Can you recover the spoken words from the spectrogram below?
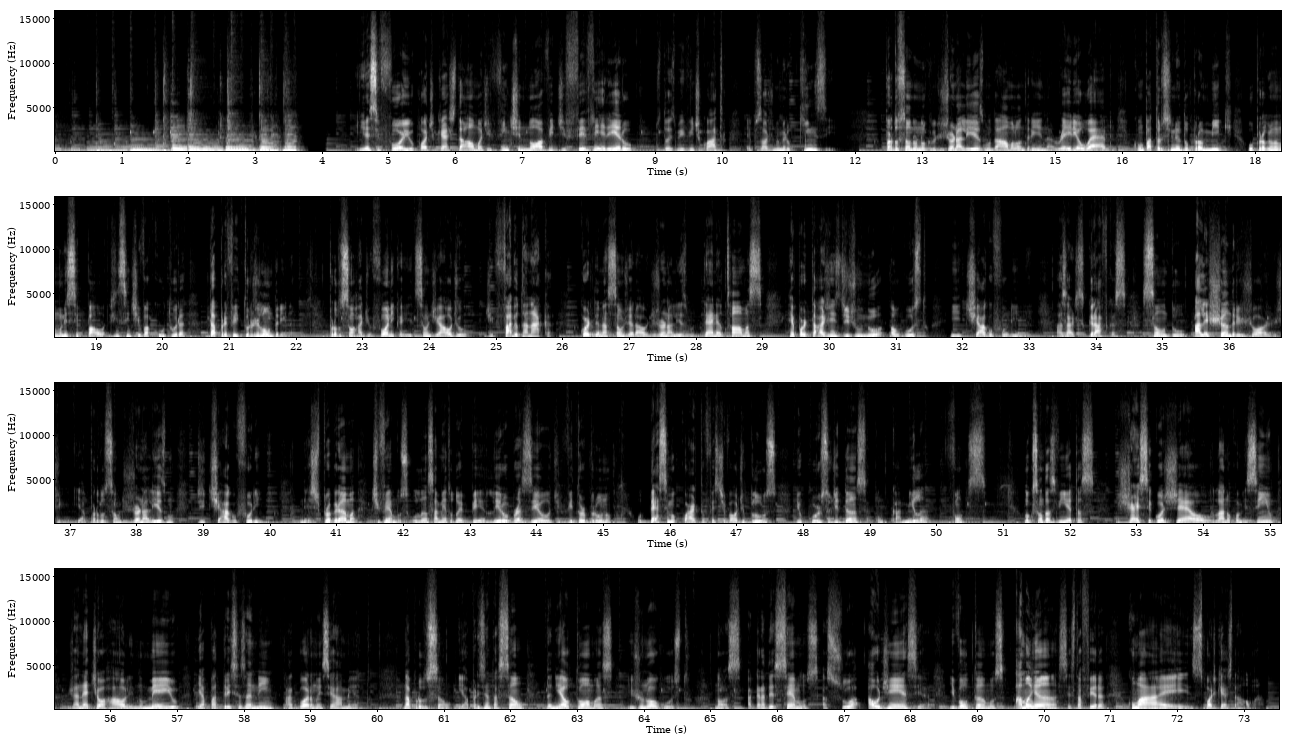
E esse foi o podcast da Alma de 29 de fevereiro de 2024, episódio número 15. Produção do Núcleo de Jornalismo da Alma Londrina Radio Web, com patrocínio do Promic, o Programa Municipal de Incentivo à Cultura da Prefeitura de Londrina. Produção radiofônica e edição de áudio de Fábio Tanaka, coordenação geral de jornalismo Daniel Thomas, reportagens de Junot Augusto e Thiago Furini. As artes gráficas são do Alexandre Jorge e a produção de jornalismo de Thiago Furini. Neste programa, tivemos o lançamento do EP Little Brazil de Vitor Bruno, o 14º Festival de Blues e o curso de dança com Camila Fontes. Locução das vinhetas, Jersey Gogel lá no comecinho, Janete O'Howley no meio e a Patrícia Zanin agora no encerramento. Na produção e apresentação, Daniel Thomas e Juno Augusto. Nós agradecemos a sua audiência e voltamos amanhã, sexta-feira, com mais Podcast da Alma.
